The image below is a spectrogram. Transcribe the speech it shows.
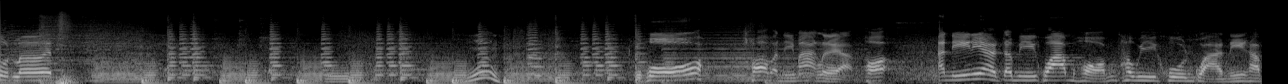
สุดๆเลยอืมโอ้โหชอบอันนี้มากเลยอะ เพราะ อันนี้เนี่ยจะมีความหอมทวีคูณกว่าอันนี้ครับ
